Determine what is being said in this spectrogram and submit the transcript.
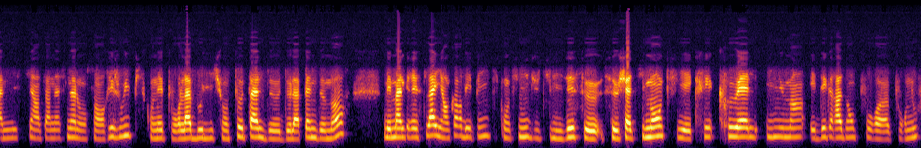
Amnesty International, on s'en réjouit puisqu'on est pour l'abolition totale de, la peine de mort. Mais malgré cela, il y a encore des pays qui continuent d'utiliser ce, châtiment qui est cruel, inhumain et dégradant pour, pour nous.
